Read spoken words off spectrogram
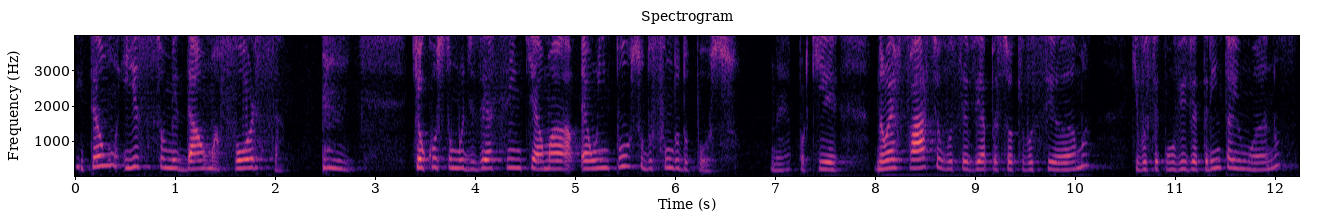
Então, isso me dá uma força que eu costumo dizer assim, que é, uma, é um impulso do fundo do poço. Né? Porque não é fácil você ver a pessoa que você ama, que você convive há 31 anos,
